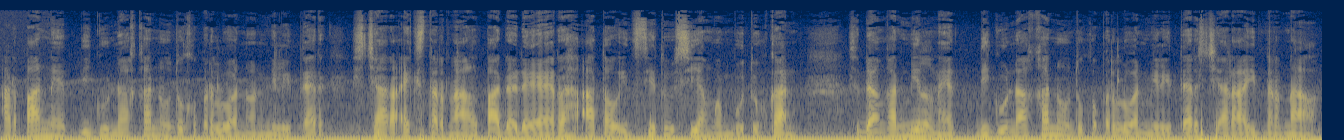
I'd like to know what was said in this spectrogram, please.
ARPANET digunakan untuk keperluan non-militer secara eksternal pada daerah atau institusi yang membutuhkan, sedangkan MILNET digunakan untuk keperluan militer secara internal.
